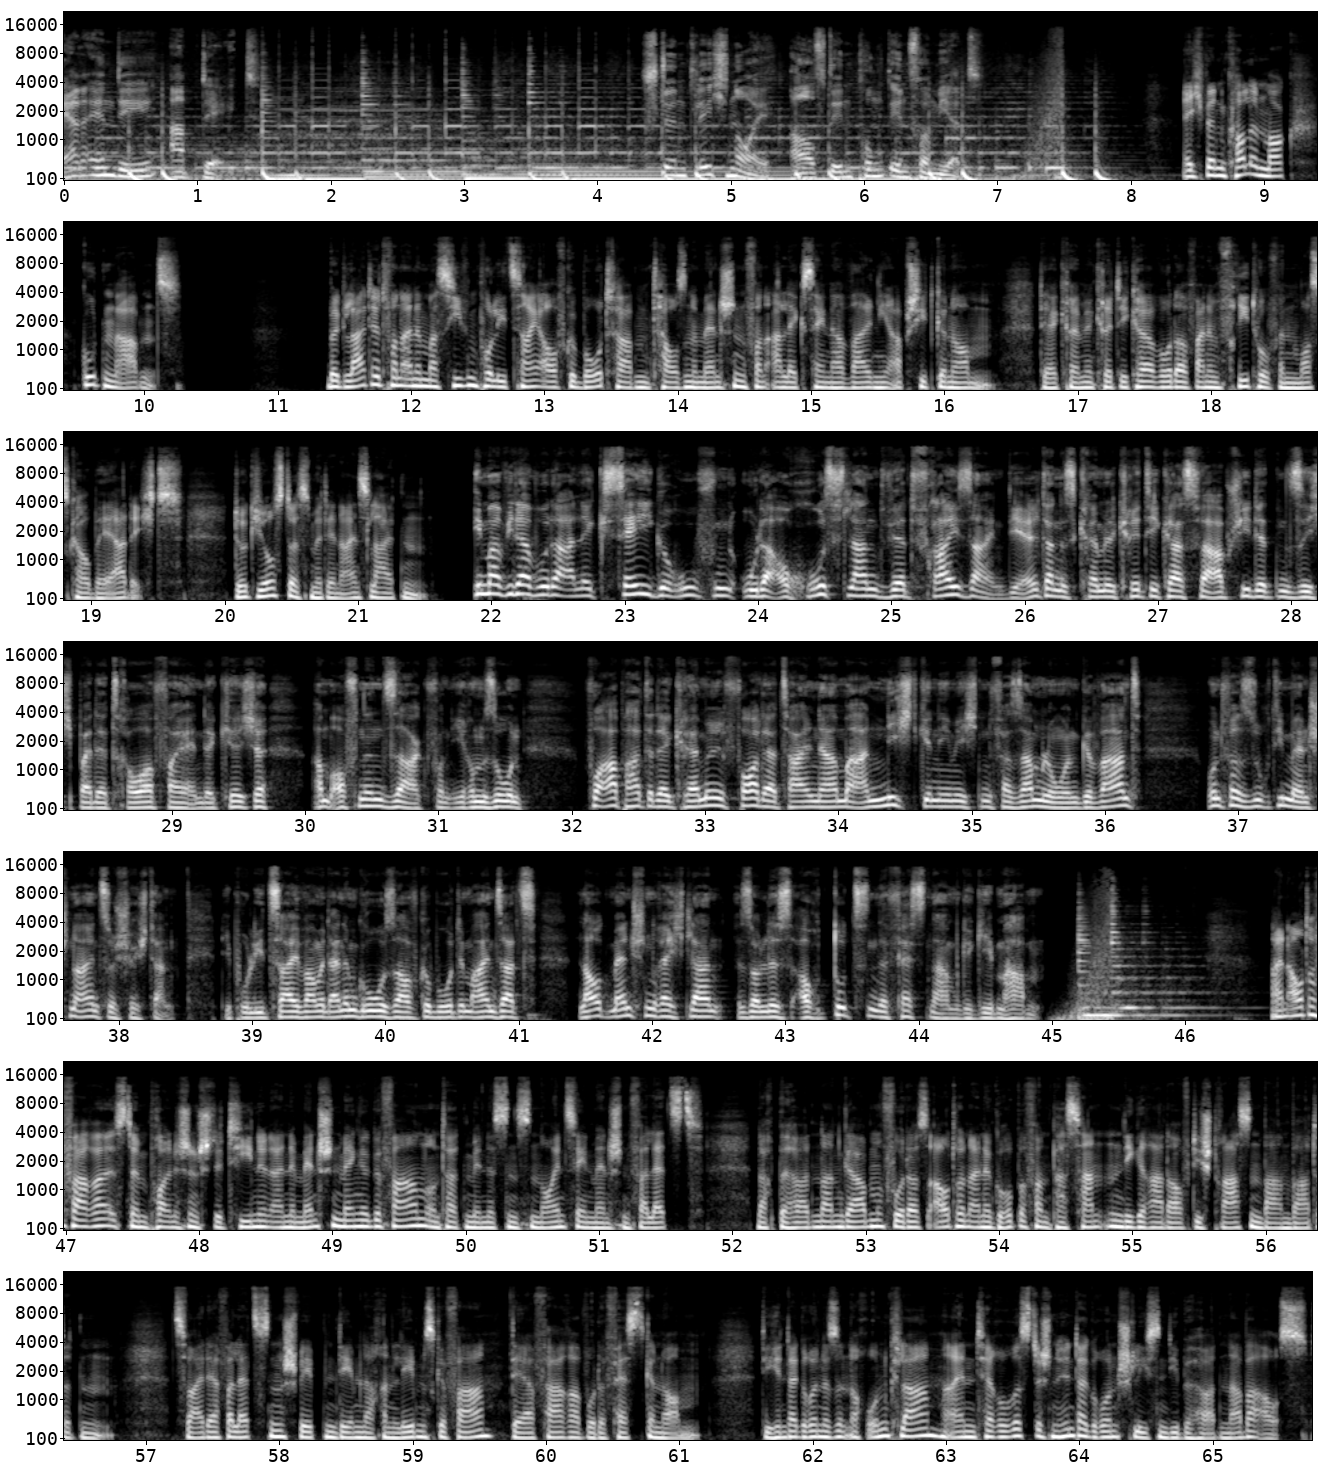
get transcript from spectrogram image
RND Update. Stündlich neu. Auf den Punkt informiert. Ich bin Colin Mock. Guten Abend. Begleitet von einem massiven Polizeiaufgebot haben tausende Menschen von Alexei Nawalny Abschied genommen. Der Kreml-Kritiker wurde auf einem Friedhof in Moskau beerdigt. Dirk Justus mit den Einzelheiten. Immer wieder wurde Alexei gerufen oder auch Russland wird frei sein. Die Eltern des Kreml-Kritikers verabschiedeten sich bei der Trauerfeier in der Kirche am offenen Sarg von ihrem Sohn. Vorab hatte der Kreml vor der Teilnahme an nicht genehmigten Versammlungen gewarnt und versucht, die Menschen einzuschüchtern. Die Polizei war mit einem Großaufgebot im Einsatz. Laut Menschenrechtlern soll es auch Dutzende Festnahmen gegeben haben. Ein Autofahrer ist im polnischen Stettin in eine Menschenmenge gefahren und hat mindestens 19 Menschen verletzt. Nach Behördenangaben fuhr das Auto in eine Gruppe von Passanten, die gerade auf die Straßenbahn warteten. Zwei der Verletzten schwebten demnach in Lebensgefahr. Der Fahrer wurde festgenommen. Die Hintergründe sind noch unklar. Einen terroristischen Hintergrund schließen die Behörden aber aus.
